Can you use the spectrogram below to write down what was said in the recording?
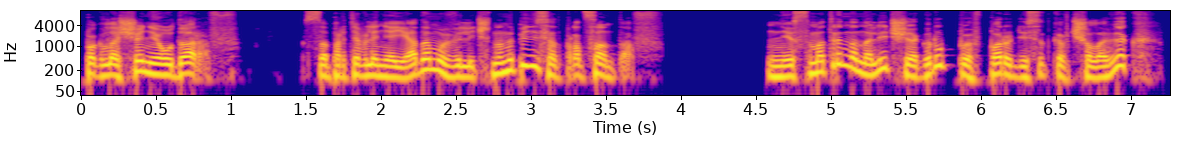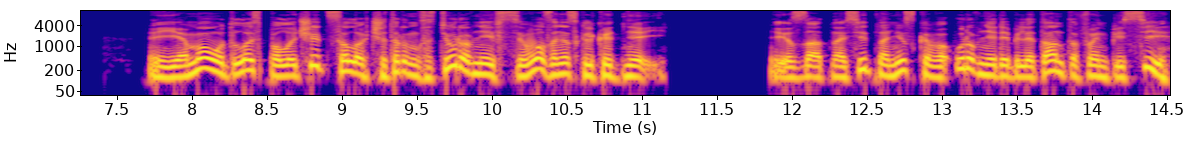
поглощение ударов. Сопротивление ядом увеличено на 50%. Несмотря на наличие группы в пару десятков человек, ему удалось получить целых 14 уровней всего за несколько дней. Из-за относительно низкого уровня реабилитантов и NPC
